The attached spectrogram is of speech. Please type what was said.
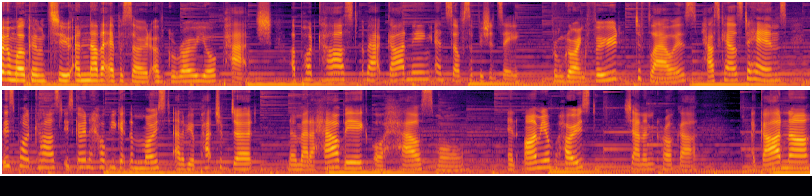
and welcome to another episode of Grow Your Patch, a podcast about gardening and self sufficiency. From growing food to flowers, house cows to hens, this podcast is going to help you get the most out of your patch of dirt, no matter how big or how small. And I'm your host, Shannon Crocker, a gardener,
